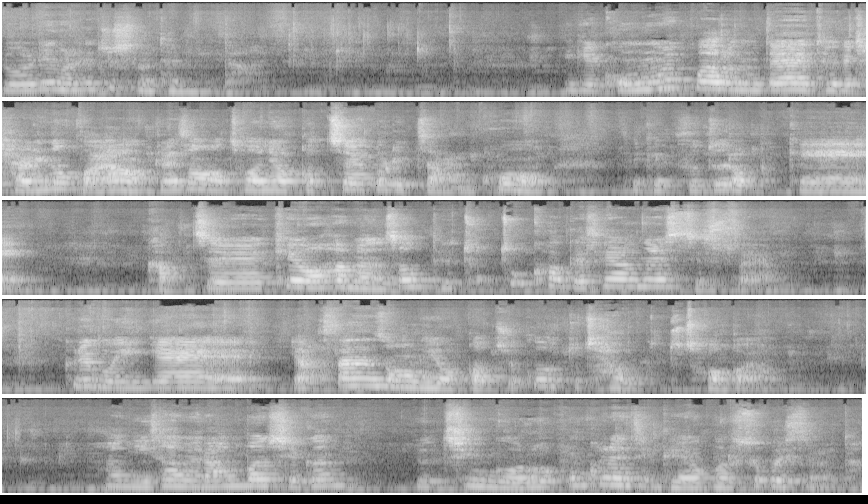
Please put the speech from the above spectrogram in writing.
롤링을 해주시면 됩니다. 이게 곡물 가루인데 되게 잘 녹아요. 그래서 전혀 거칠거리지 않고 되게 부드럽게 각질 케어하면서 되게 촉촉하게 세안할 수 있어요. 그리고 이게 약산성이어가지고 또 자극도 적어요. 한 2, 3일에 한 번씩은 이 친구로 폼클렌징 대용으로 쓰고 있습니다.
